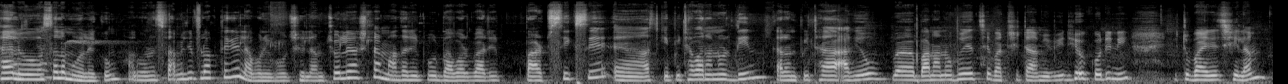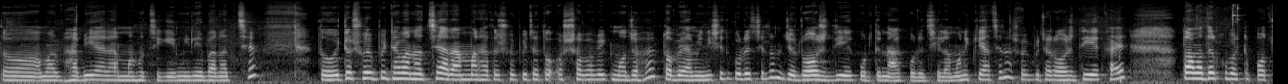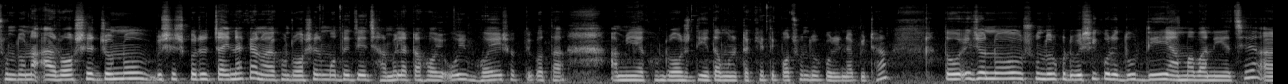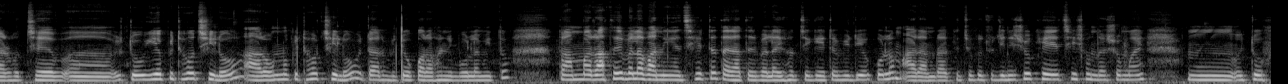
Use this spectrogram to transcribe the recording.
Hello, আসসালামু আলাইকুম। Albanese family blog থেকে লাবণী বলছিলাম। চলে আসলাম মাদারীপুর বাবার বাড়ির পার্ট সিক্সে আজকে পিঠা বানানোর দিন, কারণ পিঠা আগেও বানানো হয়েছে বাট সেটা আমি ভিডিও করিনি। একটু বাইরে ছিলাম, তো আমার ভাবি আর আম্মা হচ্ছে গিয়ে মিলে বানাচ্ছে। তো এটা সই পিঠা বানাচ্ছে আর আমার হাতে সই পিঠা তো অস্বাভাবিক মজা হয়। তবে আমি নিষেধ করেছিলাম যে রস দিয়ে করতে না করেছিলাম। অনেকে আছে না সই পিঠা রস দিয়ে খায়। তো আমাদের খুব একটা পছন্দ না। আর রসের জন্য বিশেষ করে চাই না কেন, এখন রসের মধ্যে যে ঝামেলাটা হয়, ওই ভয়ে সত্যি কথা আমি এখন রস দিয়ে তেমন একটা খেতে পছন্দ করি না পিঠা। তো এই জন্য সুন্দর করে বেশি করে দুধ দিয়ে আম্মা বানিয়েছে। আর হচ্ছে একটু ইয়ে পিঠাও ছিল, আর অন্য পিঠাও ছিল এটা আর ভিডিও করা হয়নি বললামই তো। তো আম্মা রাতের বেলা বানিয়েছে এটা, তাই রাতের বেলায় হচ্ছে গিয়ে এটা ভিডিও করলাম। আর আমরা কিছু কিছু জিনিসও খেয়েছি সন্ধ্যার সময়। একটু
